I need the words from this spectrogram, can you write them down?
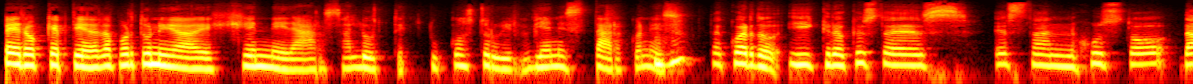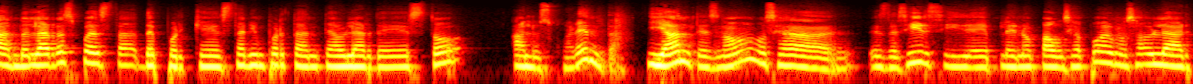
pero que tienes la oportunidad de generar salud, de construir bienestar con eso. De acuerdo, y creo que ustedes están justo dando la respuesta de por qué es tan importante hablar de esto a los 40 y antes, ¿no? O sea, es decir, si de plenopausia podemos hablar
